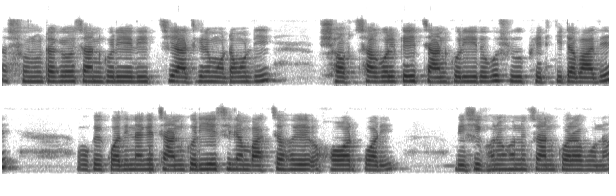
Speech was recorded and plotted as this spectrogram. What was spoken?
সোনুটাকেও চান করিয়ে দিচ্ছি। আজকের মোটামুটি সব ছাগলকেই চান করিয়ে দেবো, শুধু ফেটকিটা বাদে। ওকে কদিন আগে চান করিয়েছিলাম, বাচ্চা হয়ে, হওয়ার পরে। বেশি ঘন ঘন চান করাবো না।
